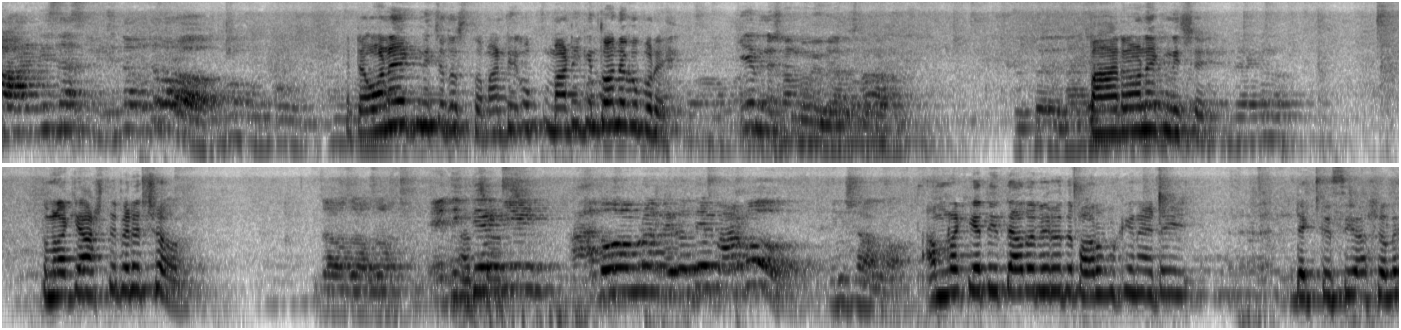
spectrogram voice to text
পাহাড় এটা অনেক নিচে দোস্ত মাটি মাটি কিন্তু অনেক উপরে। পাহাড়ের অনেক নিচে। তোমরা কি আসতে পেরেছ? দিয়ে আদৌ আমরা বেরোতে পারব? কি এদিক দাদা বেরোতে পারব কিনা এটাই দেখতেছি আসলে।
